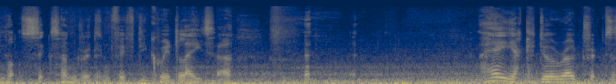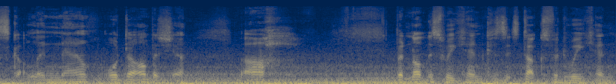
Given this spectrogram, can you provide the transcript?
not 650 quid later. hey, I could do a road trip to Scotland now or Derbyshire. Oh, but not this weekend because it's Duxford weekend.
